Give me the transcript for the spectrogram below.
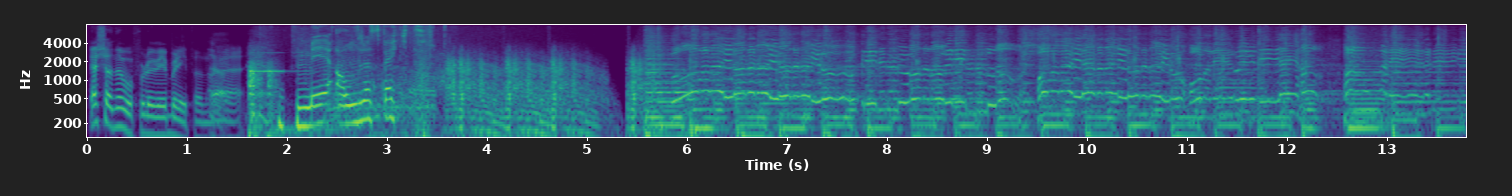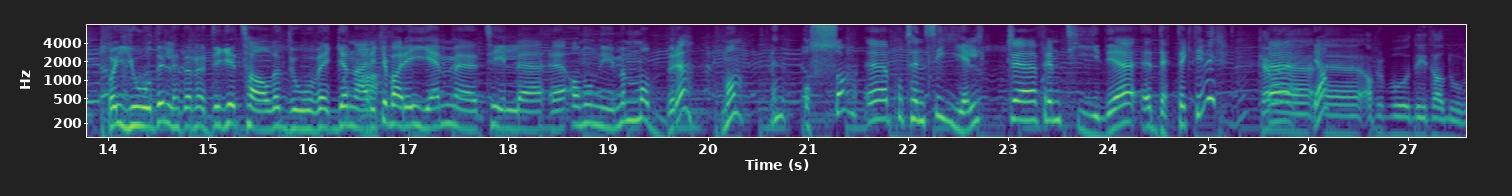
Jeg skjønner hvorfor du vil bli på den. Ja. Med all respekt. For Jodel, denne digitale doveggen, er ikke bare hjem til eh, anonyme mobbere, men, men også eh, potensielt eh, fremtidige eh, detektiver. Kan jeg, Eh, ja. eh, apropos digital do,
